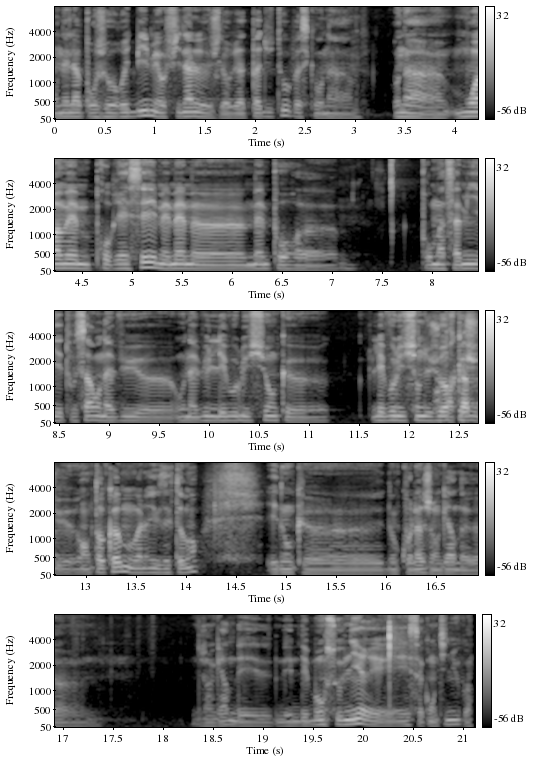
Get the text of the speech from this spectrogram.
on est là pour jouer au rugby, mais au final, je le regrette pas du tout parce qu'on a, on a moi-même progressé, mais même, même pour, pour ma famille et tout ça, on a vu, on a vu l'évolution que l'évolution du joueur que je suis en tant qu'homme, voilà exactement. Et donc, donc voilà, j'en garde j'en garde des, bons souvenirs et, ça continue quoi.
